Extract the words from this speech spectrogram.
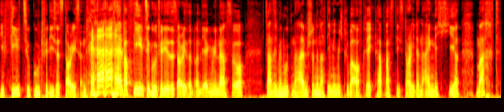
die viel zu gut für diese Story sind. Einfach viel zu gut für diese Story sind. Und irgendwie nach so 20 Minuten, eine halbe Stunde, nachdem ich mich drüber aufgeregt habe, was die Story denn eigentlich hier macht,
